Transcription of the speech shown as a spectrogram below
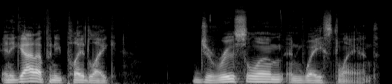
And he got up and he played like Jerusalem and Wasteland.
